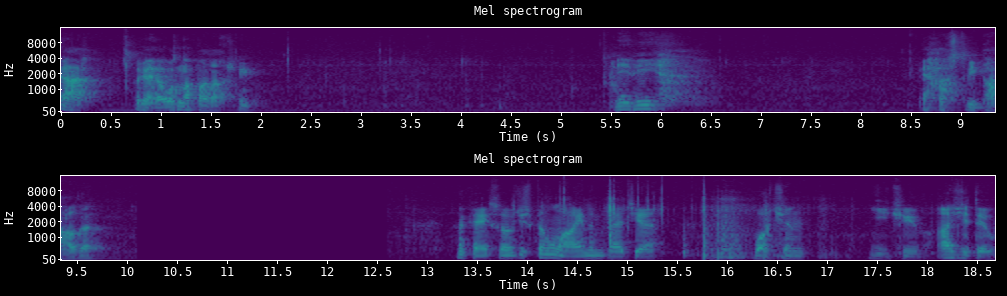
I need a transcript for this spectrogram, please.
Ah, okay, that wasn't that bad actually. Maybe it has to be powder. Okay, so I've just been lying in bed, yeah, watching YouTube, as you do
